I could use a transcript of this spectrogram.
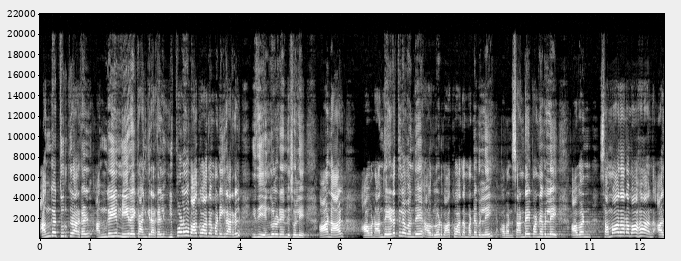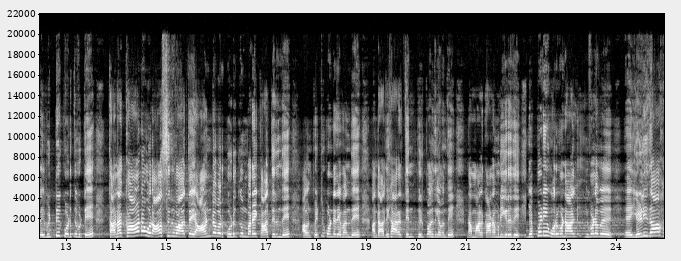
அங்கே துருக்கிறார்கள் அங்கேயும் நீரை காண்கிறார்கள் இப்பொழுது வாக்குவாதம் பண்ணுகிறார்கள் இது எங்களுடைய என்று சொல்லி. ஆனால் அவன் அந்த இடத்துல வந்து அவர்களோடு வாக்குவாதம் பண்ணவில்லை அவன் சண்டை பண்ணவில்லை. அவன் சமாதானமாக அதை விட்டு கொடுத்து விட்டு தனக்கான ஒரு ஆசீர்வாதத்தை ஆண்டவர் கொடுக்கும் வரை காத்திருந்து அவன் பெற்றுக்கொண்டதை வந்து அந்த அதிகாரத்தின் பிற்பகுதியில் வந்து நம்மால் காண முடிகிறது. எப்படி ஒருவனால் இவ்வளவு எளிதாக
